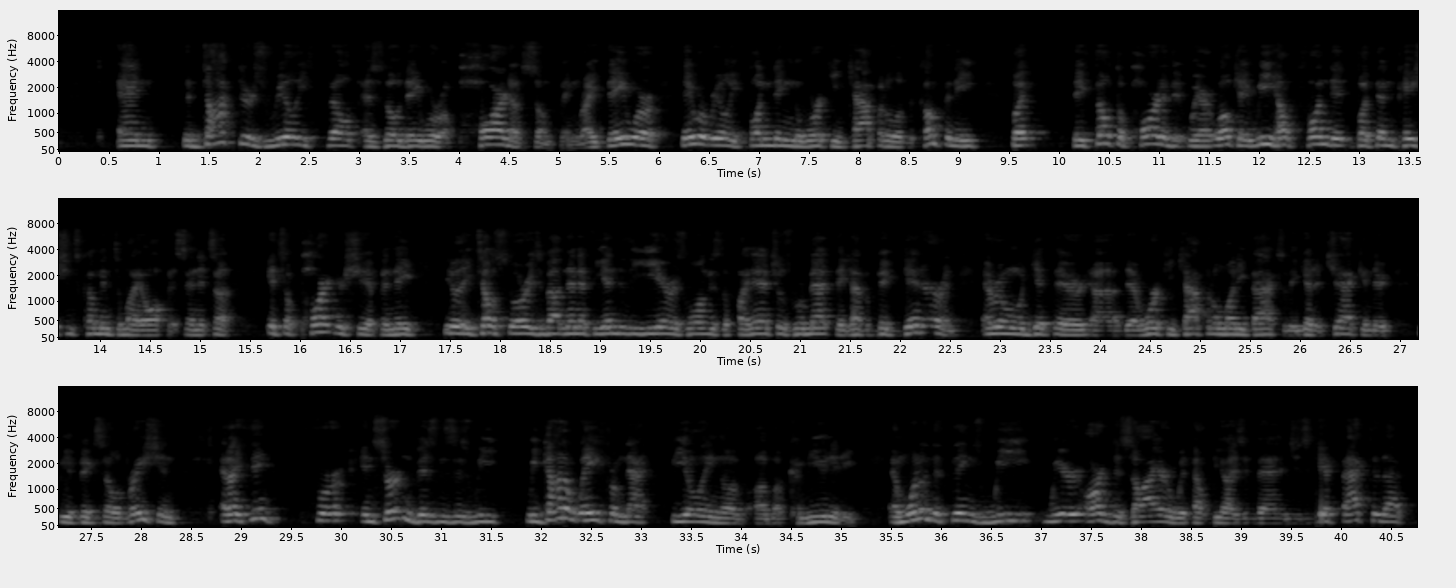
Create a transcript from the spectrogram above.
and the doctors really felt as though they were a part of something, right? They were they were really funding the working capital of the company, but they felt a part of it where, well, okay, we help fund it, but then patients come into my office and it's a it's a partnership and they you know they tell stories about and then at the end of the year as long as the financials were met they'd have a big dinner and everyone would get their uh, their working capital money back so they get a check and there'd be a big celebration and i think for in certain businesses we we got away from that feeling of, of a community. And one of the things we we're our desire with Healthy Eyes Advantage is to get back to that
